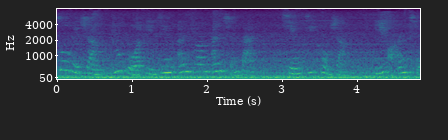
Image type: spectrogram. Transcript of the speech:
座位上如果已经安装安全带，请系扣上，以保安全。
